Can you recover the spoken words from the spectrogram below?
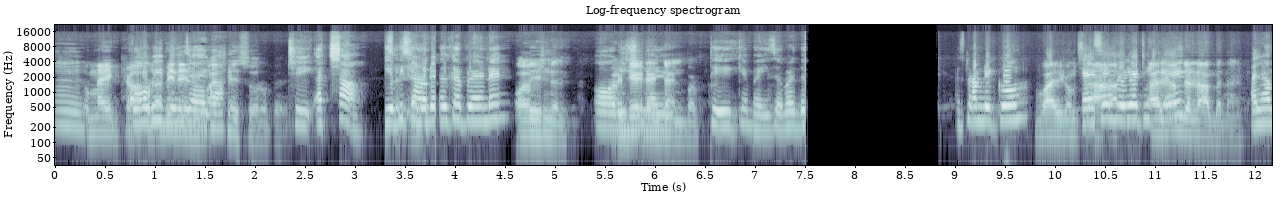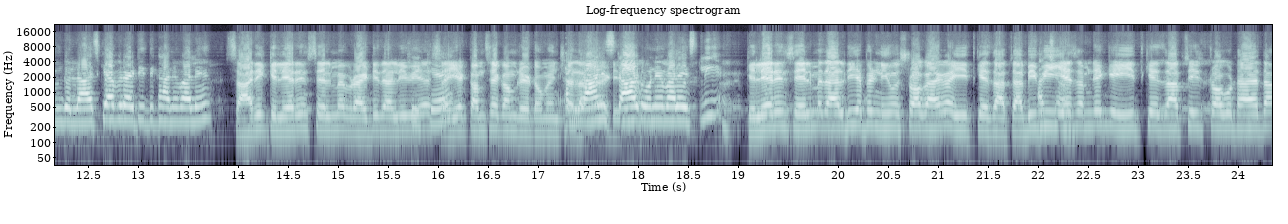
हम्म, तो मैं एक ट्राउज़र भी भी मिल दे दूँगा जाएगा। छह सौ रुपये ठीक अच्छा। ये भी सैंडल का ब्रांड है? ओरिजिनल पर ठीक है भाई ज़बरदस्त। अस्सलाम वालेकुम। वालेकुम कैसे भैया, ठीक अल्हम्दुलिल्लाह बताएँ। अल्हम्दुलिल्लाह आज क्या वैरायटी दिखाने वाले हैं? सारी क्लियरेंस सेल में वैरायटी डाली हुई है। सही है कम से कम रेटों में इंशाल्लाह स्टार्ट होने वाला है इसलिए? क्लियरेंस सेल में डाल दिया फिर न्यू स्टॉक आएगा ईद के हिसाब से। अभी भी अच्छा। ये समझे कि ईद के हिसाब से स्टॉक उठाया था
